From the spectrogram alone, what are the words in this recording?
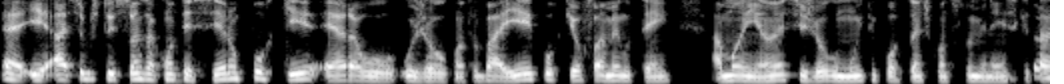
É, e as substituições aconteceram porque era o, o jogo contra o Bahia e porque o Flamengo tem amanhã esse jogo muito importante contra o Fluminense que está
